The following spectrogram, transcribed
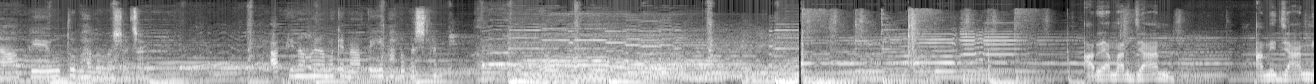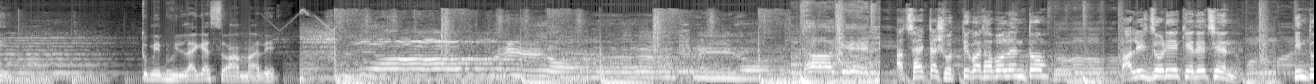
না পেয়েও তো ভালোবাসা চাই। আপনি না হয় আমাকে না পেয়েই ভালোবাসলেন? আরে আমার জান আমি জানি। তুমি ভুল গেছো আমারে। আচ্ছা একটা সত্যি কথা বলেন তো। বালিশ জড়িয়ে কেঁদেছেন কিন্তু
